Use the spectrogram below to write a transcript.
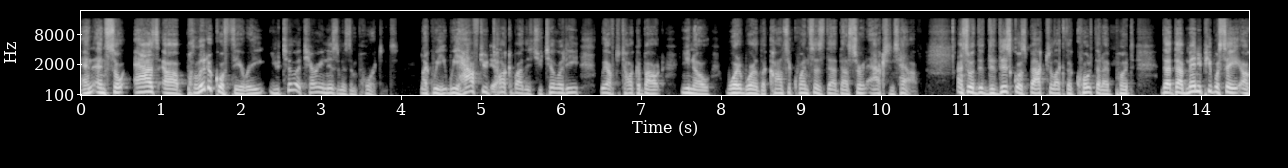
And and so as a political theory, utilitarianism is important. Like we we have to Yeah. talk about its utility. We have to talk about you know what are the consequences that that certain actions have. And so the, the, this goes back to like the quote that I put that that many people say uh,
